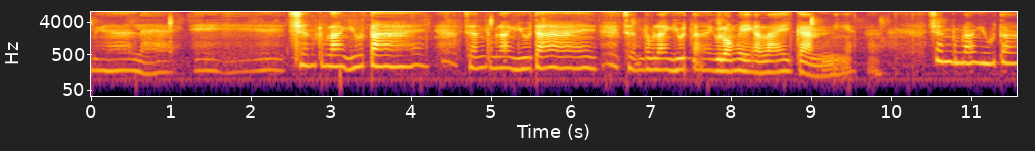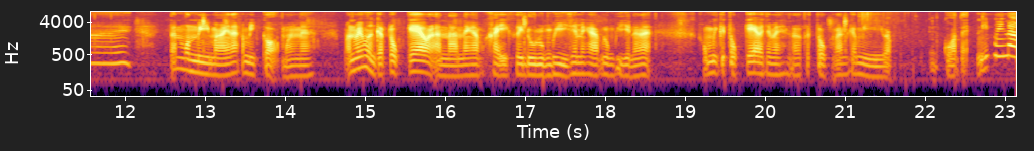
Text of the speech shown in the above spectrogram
เมื่อไหรฉันกำลังหิวตาย ฉันกำลังหิวตาย ฉันกำลังหิวตาย กูร้องเพลงอะไรกันเนี่ย ฉันกำลังหิวตายด้านบนมีไม้นะก็มีเกาะมั้งนะ มันไม่เหมือนกระจกแก้วอันนั้นนะครับ ใครเคยดูลุงพีใช่ไหมครับ ลุงพีนั่นน่ะเขามีกระจกแก้วใช่ไหมแล้วกระจกนั้นก็มีแบบกรณ์แต่นี่ไม่น่า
